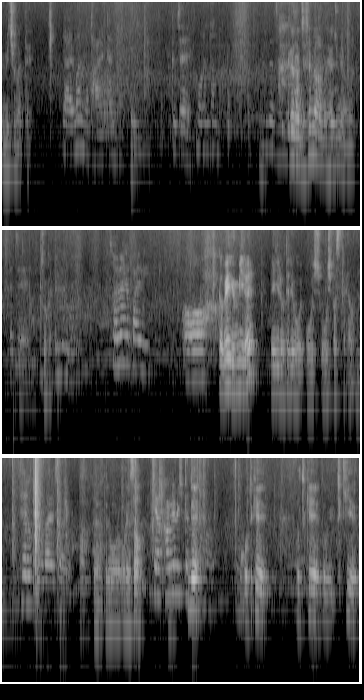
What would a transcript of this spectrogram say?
유미 친구한테 야, 알만한 거 다 알 텐데. 음. 그제? 모른단다. 그래서 그래도 이제 설명 한번 해주면? 좋을 것 같아요. 설명해 빨리. 어, 그러니까 왜 유미를 여기로 데리고 오고, 싶- 오고 싶었어요? 데리고 오라 해서요. 아 그냥 데려오래서 제가 강연을 시켰잖아요. 어떻게 어떻게 또 특히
